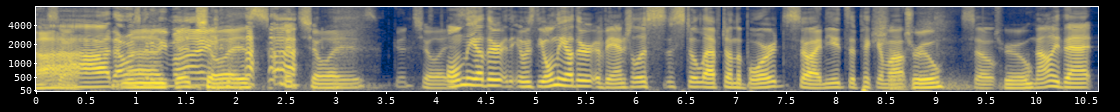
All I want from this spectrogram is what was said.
ah, that was Uh, gonna be good mine. choice. Good choice. Good choice. Only other it was the only other evangelist still left on the board, so I needed to pick him up. true. So True. Not only that,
